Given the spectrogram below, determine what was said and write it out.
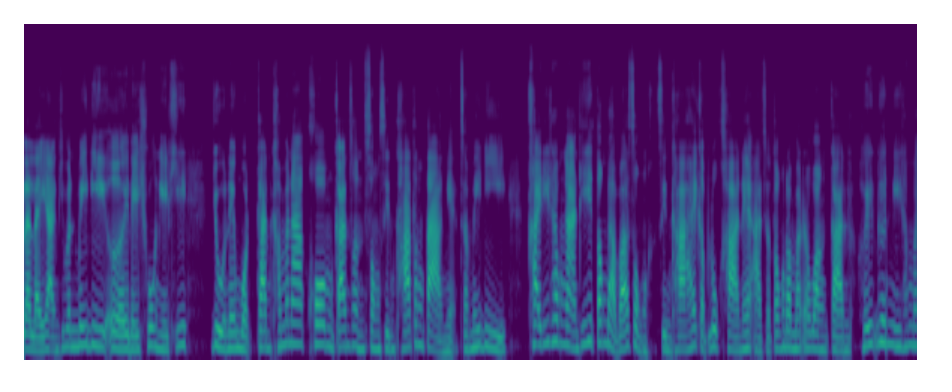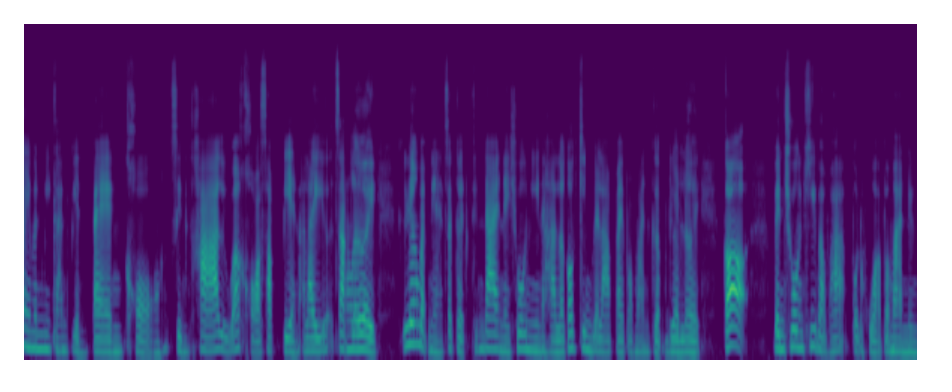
หลาย ๆ อย่างที่มันไม่ดีเอ่ยในช่วงนี้ที่อยู่ในหมวดการคมนาคม การส่งส่งสินค้าต่าง ๆ เนี่ยจะไม่ดี ใครที่ทำงานที่ต้องแบบว่าส่งสินค้าให้กับลูกค้าเนี่ยอาจจะต้องระมัดระวังกันเฮ้ยเดือนนี้ทำไมมันมีการเปลี่ยนแปลงของสินค้าหรือว่าขอสับเปลี่ยนอะไรเยอะจังเลย เรื่องแบบนี้จะเกิดขึ้นได้ในช่วงนี้นะคะ แล้วก็กินเวลาไปประมาณเกือบเดือนเลย ก็เป็นช่วงที่แบบว่าปวดหัวประมาณนึง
